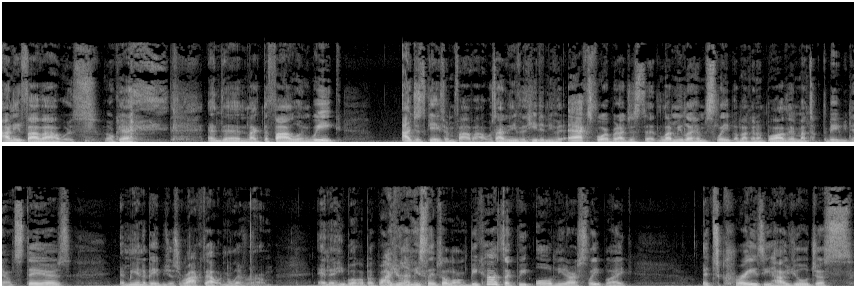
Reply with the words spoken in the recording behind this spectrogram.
I need five hours, okay? And then like the following week, I just gave him five hours. I didn't even he didn't even ask for it, but I just said, let me let him sleep. I'm not gonna bother him. I took the baby downstairs, and me and the baby just rocked out in the living room. And then he woke up like, why you let me sleep so long? Because like we all need our sleep. Like it's crazy how you'll just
